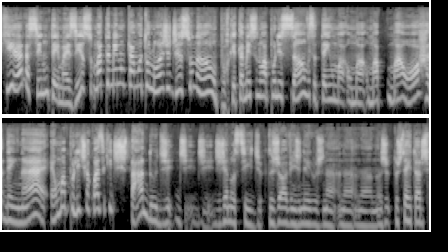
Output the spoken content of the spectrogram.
Que era assim, não tem mais isso, mas também não está muito longe disso, não. Porque também, se não há punição, você tem uma, uma, uma, uma ordem, né? É uma política quase que de Estado de, de, de- de genocídio dos jovens negros na, na- na- nos, nos territórios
